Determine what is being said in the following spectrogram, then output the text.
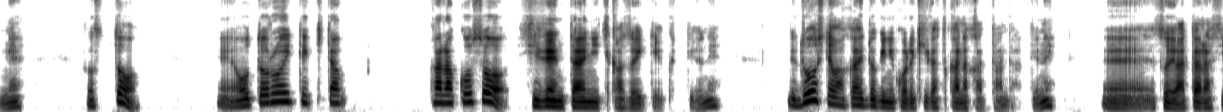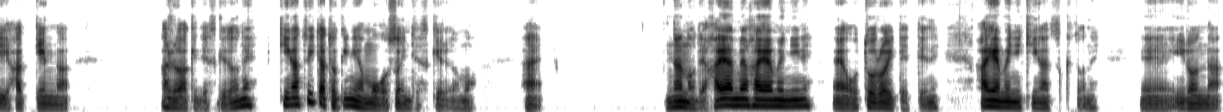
ね。そうすると、えー、衰えてきたからこそ自然体に近づいていくっていうね。で、どうして若い時にこれ気がつかなかったんだっていうね。えー、そういう新しい発見があるわけですけどね。気がついた時にはもう遅いんですけれども。はい。なので、早め早めにね、えー、衰えてってね、早めに気がつくとね、えー、いろんな、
